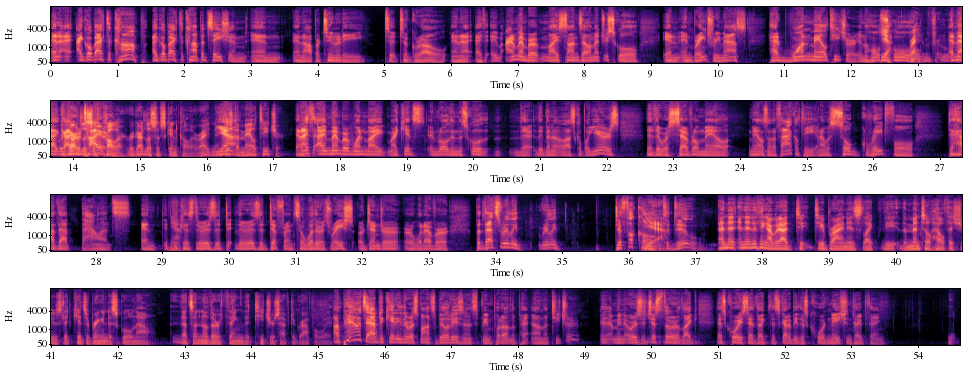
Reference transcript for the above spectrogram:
And I, I go back to comp. I go back to compensation and and opportunity to to grow. And I I, I remember my son's elementary school in in Braintree, Mass. Had one male teacher in the whole school, right. and that guy regardless retired. of color, regardless of skin color, right? Yeah. Just a male teacher. And I, th- I remember when my, my kids enrolled in the school, they've been in the last couple of years, that there were several male males on the faculty, and I was so grateful to have that balance. And Yeah. because there is a there is a difference, so whether it's race or gender or whatever, but that's really really difficult Yeah. to do. And then, and then the thing I would add to, to you, Brian, is like the the mental health issues that kids are bringing to school now. That's another thing that teachers have to grapple with. Are parents abdicating their responsibilities and it's being put on the on the teacher? I mean, or is it just sort of like, as Corey said, like there's got to be this coordination type thing?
